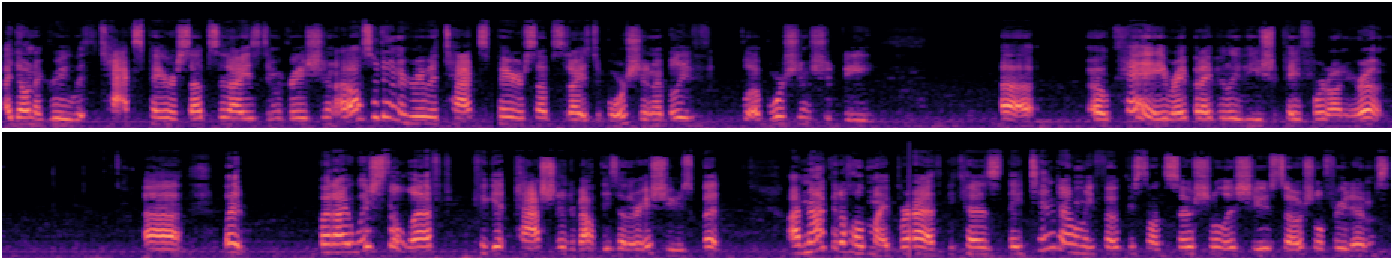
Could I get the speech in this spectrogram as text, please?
I don't agree with taxpayer subsidized immigration. I also don't agree with taxpayer subsidized abortion. I believe abortion should be uh, okay, right? But I believe you should pay for it on your own. Uh, but but I wish the left could get passionate about these other issues. But I'm not going to hold my breath because they tend to only focus on social issues, social freedoms,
